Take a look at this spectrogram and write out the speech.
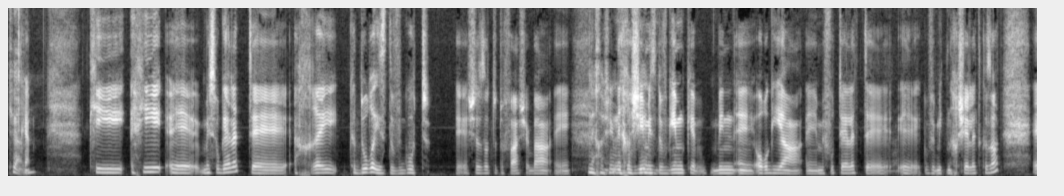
כן. כן. כי היא אה, מסוגלת אה, אחרי כדור ההזדווגות, שזאת התופעה שבה אה, נחשים נחשים מזדווגים. כמין אה, אורגיה אה, מפותלת אה, אה, ומתנחשלת כזאת. אה,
